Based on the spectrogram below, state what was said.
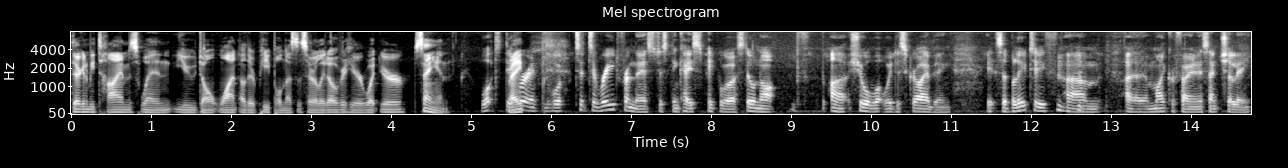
there are going to be times when you don't want other people necessarily to overhear what you're saying. What's Right. different what, to, to read from this, just in case people are still not uh, sure what we're describing? It's a Bluetooth um, uh, microphone essentially,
